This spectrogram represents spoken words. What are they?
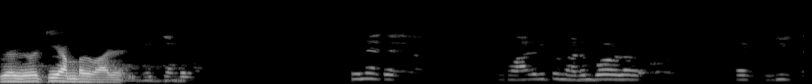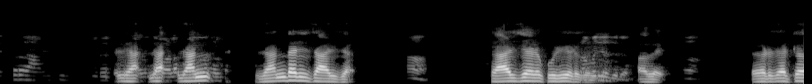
ഇത് നൂറ്റി അമ്പത് വാഴ. നൂറ്റമ്പത് പിന്നെ ഇത് വാഴ വിത്ത് നടുമ്പോൾ രണ്ടടി താഴ്ച. താഴ്ചയുടെ കുഴി എടുക്കുന്നു. അതെ. എടുത്തിട്ട്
